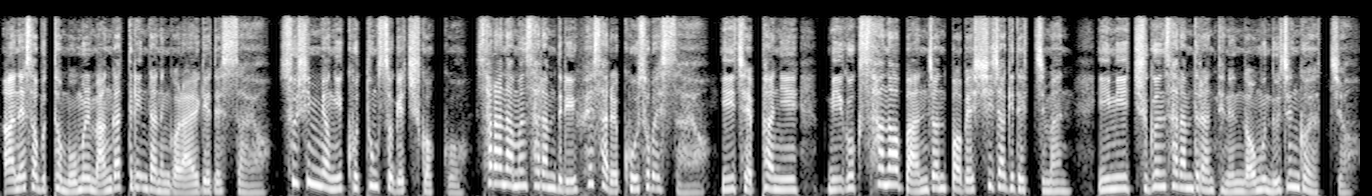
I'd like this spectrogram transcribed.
안에서부터 몸을 망가뜨린다는 걸 알게 됐어요. 수십 명이 고통 속에 죽었고 살아남은 사람들이 회사를 고소했어요. 이 재판이 미국 산업안전법의 시작이 됐지만 이미 죽은 사람들한테는 너무 늦은 거였죠.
